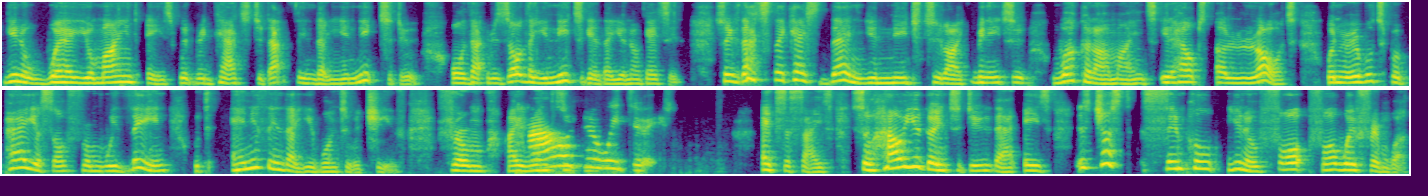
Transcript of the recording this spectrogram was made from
you know where your mind is with regards to that thing that you need to do or that result that you need to get that you're not getting so if that's the case then you need to like we need to work on our minds it helps a lot when you're able to prepare yourself from within with anything that you want to achieve. From I want How to do we do it? exercise. So how you're going to do that is it's just simple, you know, four four way framework.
